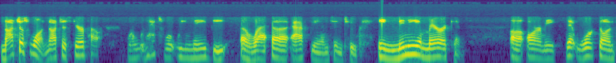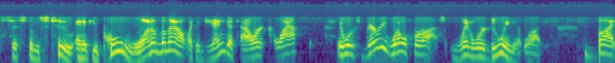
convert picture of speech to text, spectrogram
not just one, not just air power. Well, that's what we made the Iraq, uh, Afghans into a mini American uh, army that worked on systems too. And if you pull one of them out, like a Jenga tower, it collapses. It works very well for us when we're doing it right. But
